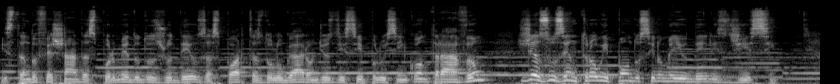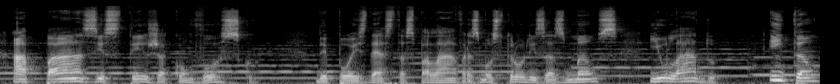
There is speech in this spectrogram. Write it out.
estando fechadas por medo dos judeus as portas do lugar onde os discípulos se encontravam, Jesus entrou e, pondo-se no meio deles, disse: A paz esteja convosco. Depois destas palavras, mostrou-lhes as mãos e o lado. Então,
